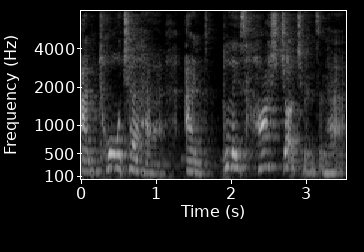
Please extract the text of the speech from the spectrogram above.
and torture her and place harsh judgments on her.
